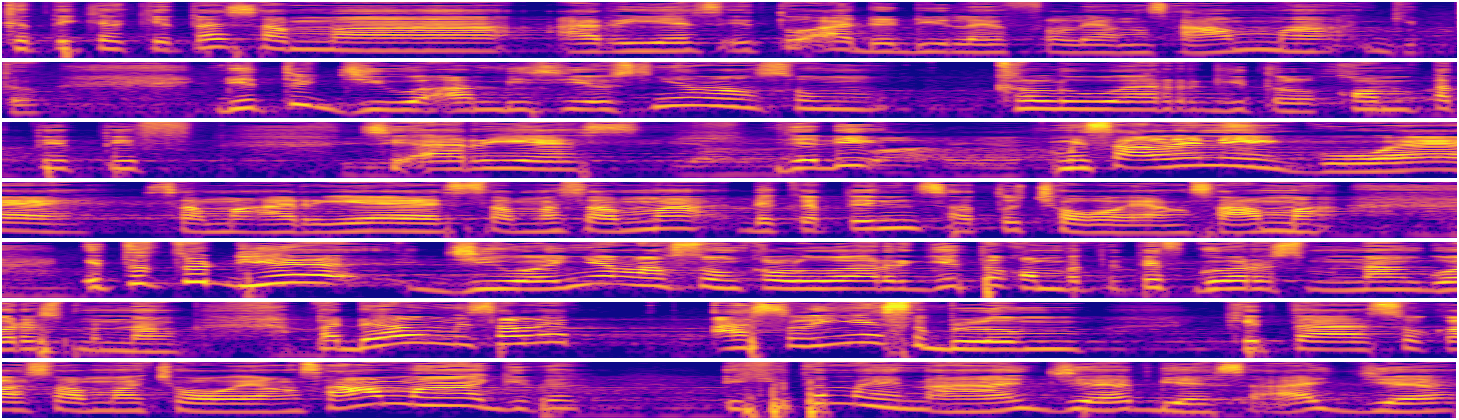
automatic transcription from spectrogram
ketika kita sama Aries itu ada di level yang sama gitu. Dia tuh jiwa ambisiusnya langsung keluar gitu loh, kompetitif si Aries. Jadi misalnya nih gue sama Aries sama-sama deketin satu cowok yang sama. Itu tuh dia jiwanya langsung keluar gitu kompetitif, gue harus menang, gue harus menang. Padahal misalnya aslinya sebelum kita suka sama cowok yang sama gitu, ih kita main aja, biasa aja.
